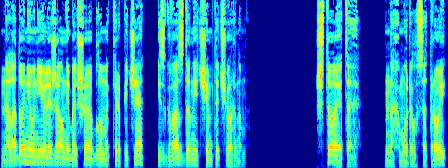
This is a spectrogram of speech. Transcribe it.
На ладони у нее лежал небольшой обломок кирпича, изгвазданный чем-то черным. «Что это?» — нахмурился Трой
